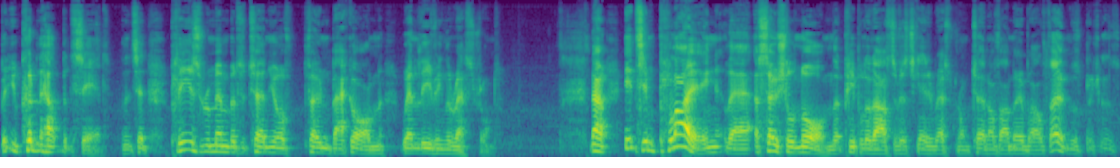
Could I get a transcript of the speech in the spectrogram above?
but you couldn't help but see it, and it said, "Please remember to turn your phone back on when leaving the restaurant." Now, it's implying there a social norm that people at our sophisticated restaurant turn off our mobile phones because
